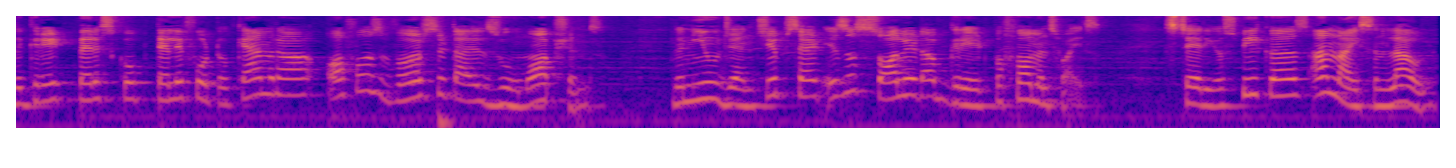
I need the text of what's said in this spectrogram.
The great periscope telephoto camera offers versatile zoom options. The new gen chipset is a solid upgrade performance wise. Stereo speakers are nice and loud.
